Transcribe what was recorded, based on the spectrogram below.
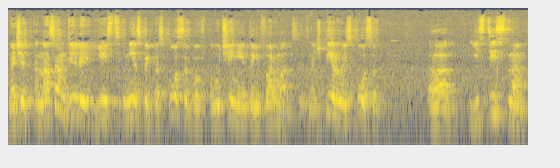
значит, на самом деле есть несколько способов получения этой информации. Значит, первый способ, естественно,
